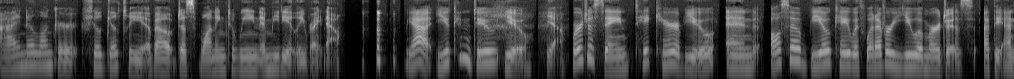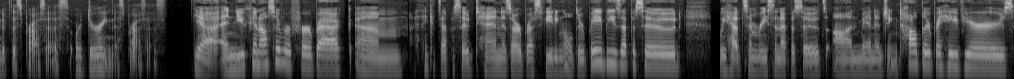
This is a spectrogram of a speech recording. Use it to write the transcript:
I no longer feel guilty about just wanting to wean immediately right now. Yeah, you can do you. Yeah. We're just saying take care of you and also be okay with whatever you emerges at the end of this process or during this process. Yeah, and you can also refer back. Um, I think it's episode 10 is our breastfeeding older babies episode. We had some recent episodes on managing toddler behaviors.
